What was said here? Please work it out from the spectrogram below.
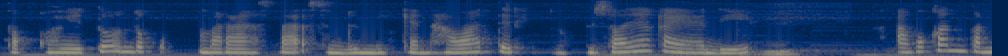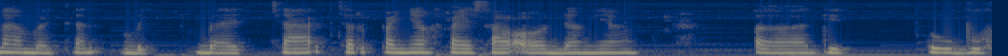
tokoh itu untuk merasa sedemikian khawatir itu misalnya kayak di hmm. Aku kan pernah baca baca cerpennya Faisal Odang yang uh, di tubuh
